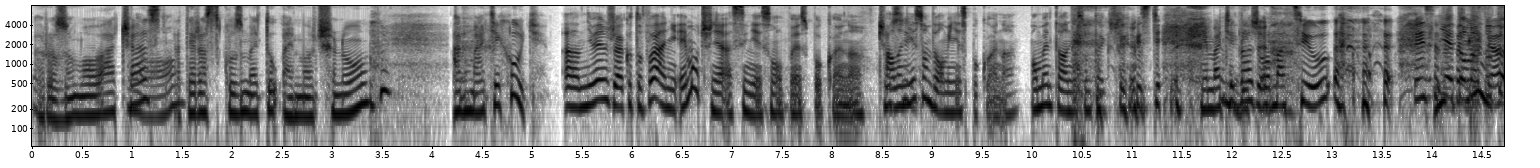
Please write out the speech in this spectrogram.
rozumová časť. No. A teraz skúsme tú emočnú. Ak máte chuť. A neviem, že ako to povedať, ani emočne asi nie som úplne spokojná. Čo ale si- nie som veľmi nespokojná. Momentálne som tak, že... Vy ste, nemáte diplomáciu? Nie, to má to.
